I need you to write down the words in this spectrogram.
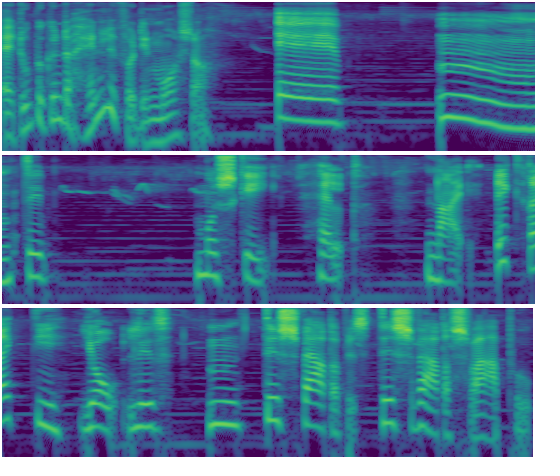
Er du begyndt at handle for din mor så? øh, mm, det måske halvt. Nej, ikke rigtig. Jo, lidt. Mm, det, er svært at, bes- det er svært at svare på.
